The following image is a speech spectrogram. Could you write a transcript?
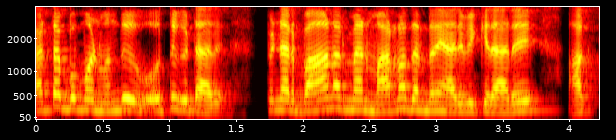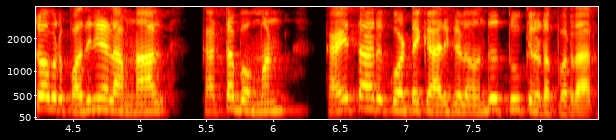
கட்டபொம்மன் வந்து ஒத்துக்கிட்டார். பின்னர் பானர்மேன் மரண தண்டனை அறிவிக்கிறாரு. அக்டோபர் பதினேழாம் நாள் கட்டபொம்மன் கைத்தாறு கோட்டைக்கு அருகில் வந்து தூக்கிலிடப்படுறார்.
